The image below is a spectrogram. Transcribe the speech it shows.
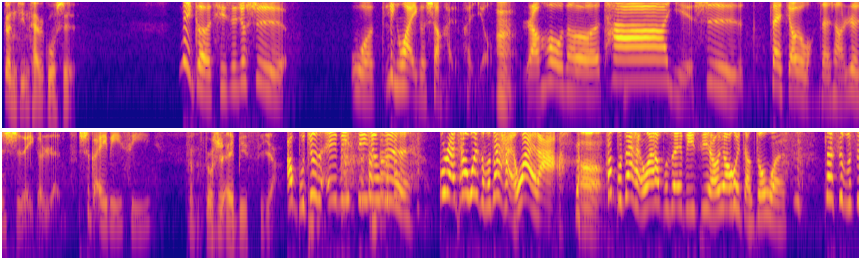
更精彩的故事，那个其实就是我另外一个上海的朋友，嗯，然后呢，他也是在交友网站上认识的一个人，是个 A B C，怎么都是 A B C 呀？啊，不就是 A B C，就是不然他为什么在海外啦？嗯，他不在海外，他不是 A B C，然后又要会讲中文，那是不是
